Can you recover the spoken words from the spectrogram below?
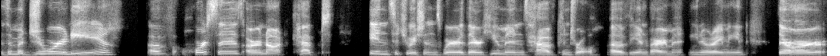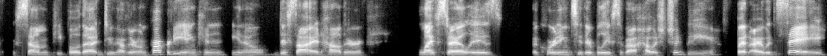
the majority of horses are not kept in situations where their humans have control of the environment. You know what I mean? There are some people that do have their own property and can, you know, decide how their lifestyle is according to their beliefs about how it should be. But I would say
